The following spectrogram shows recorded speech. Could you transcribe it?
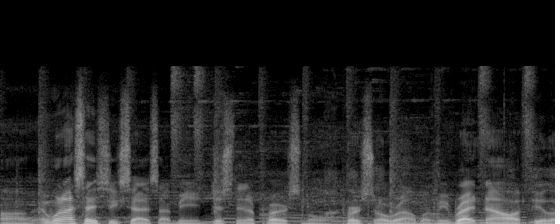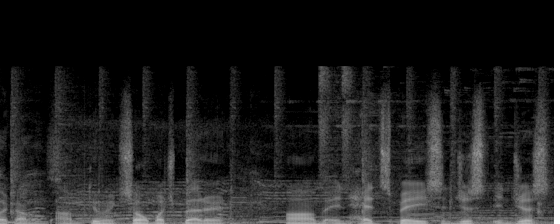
Um, and when I say success, I mean just in a personal personal realm. I mean right now I feel like I'm I'm doing so much better um, in headspace and just in just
